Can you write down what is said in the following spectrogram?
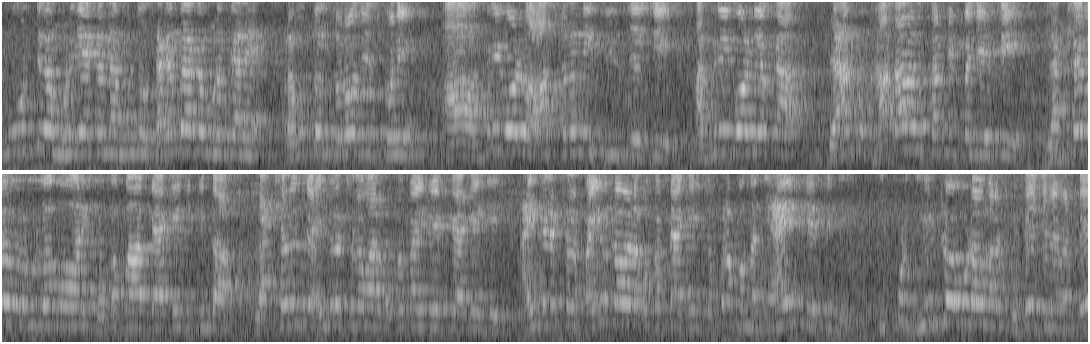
పూర్తిగా మునిగే కన్నా ముందు సగం దాకా మునగగానే ప్రభుత్వం చొరవ తీసుకొని ఆ అగ్రిగోల్డ్ ఆస్తులన్నీ సీజ్ చేసి అగ్రిగోల్డ్ యొక్క బ్యాంకు ఖాతాలను స్తంభింపజేసి లక్షల లోపు వారికి ఒక ప్యాకేజీ కింద లక్ష నుంచి ఐదు లక్షల వారికి ఒక పై ప్యాకేజీ ఐదు లక్షల పై ఉన్న వాళ్ళకి ఒక ప్యాకేజీ చొప్పున కొంత న్యాయం చేసింది. ఇప్పుడు దీంట్లో కూడా మనకు విశేషం ఏమంటే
